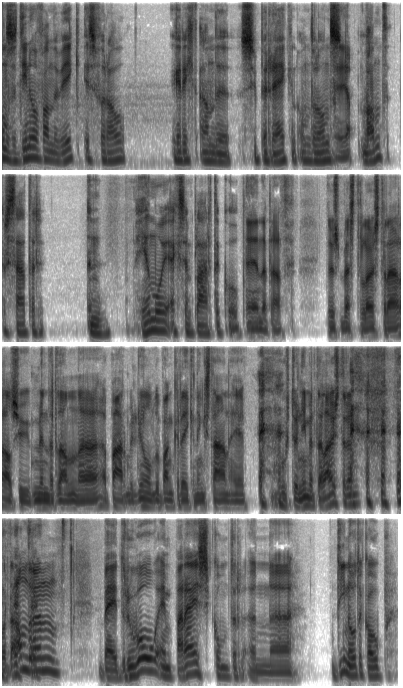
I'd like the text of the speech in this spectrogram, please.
Onze dino van de week is vooral gericht aan de superrijken onder ons. Ja. Want er staat er een heel mooi exemplaar te koop. Inderdaad. Dus beste luisteraar, als u minder dan eh, een paar miljoen op de bankrekening staan heeft, hoeft u niet meer te luisteren. Voor de anderen, bij Drouot in Parijs komt er een eh, dino te koop.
